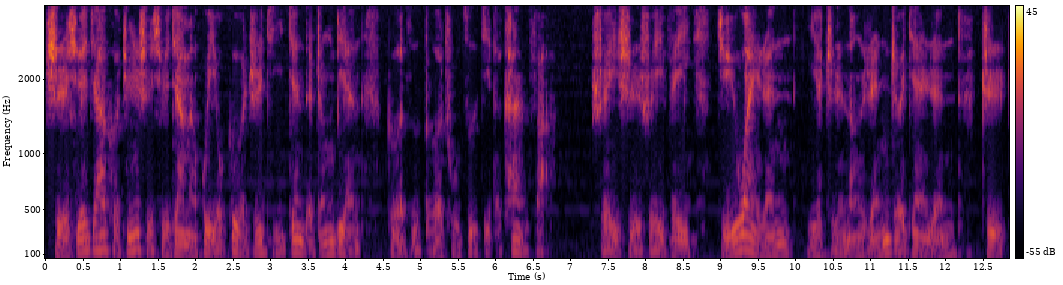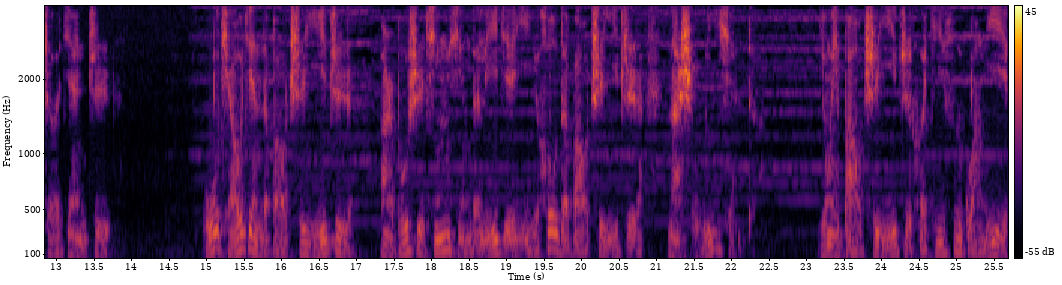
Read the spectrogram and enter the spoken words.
史学家和军事学家们会有各执己见的争辩，各自得出自己的看法。谁是谁非，局外人也只能仁者见仁，智者见智，无条件的保持一致。而不是清醒的理解以后的保持一致，那是危险的。因为保持一致和集思广益、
